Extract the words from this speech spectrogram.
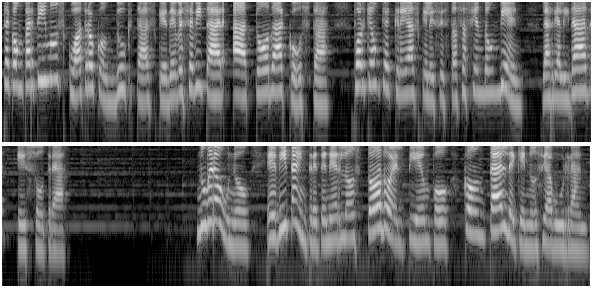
te compartimos cuatro conductas que debes evitar a toda costa, porque aunque creas que les estás haciendo un bien, la realidad es otra. Número 1. Evita entretenerlos todo el tiempo con tal de que no se aburran.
